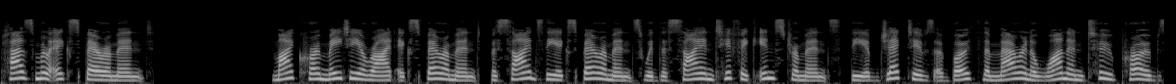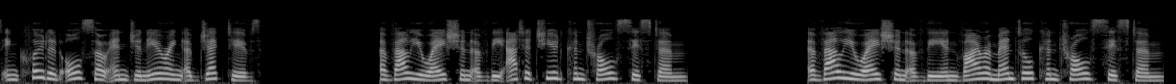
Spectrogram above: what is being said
Plasma experiment. Micrometeorite experiment. Besides the experiments with the scientific instruments, the objectives of both the Mariner 1 and 2 probes included also engineering objectives. Evaluation of the attitude control system. Evaluation of the environmental control system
